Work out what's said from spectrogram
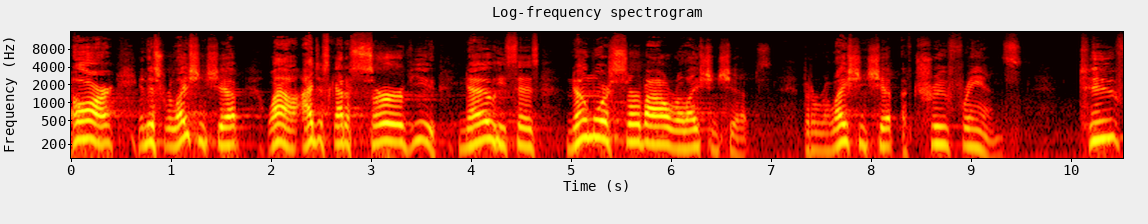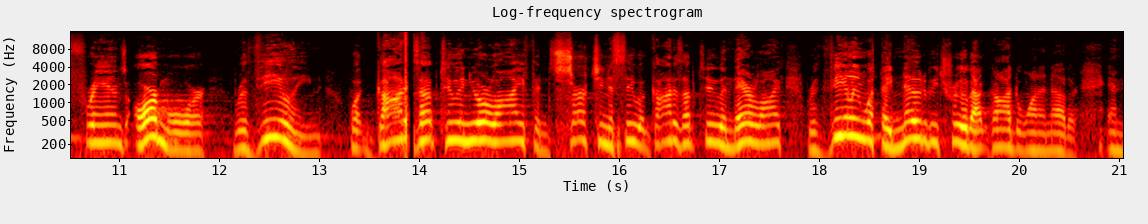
Or in this relationship, wow, I just got to serve you. No, he says, no more servile relationships, but a relationship of true friends two friends or more revealing what God is up to in your life and searching to see what God is up to in their life, revealing what they know to be true about God to one another. And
